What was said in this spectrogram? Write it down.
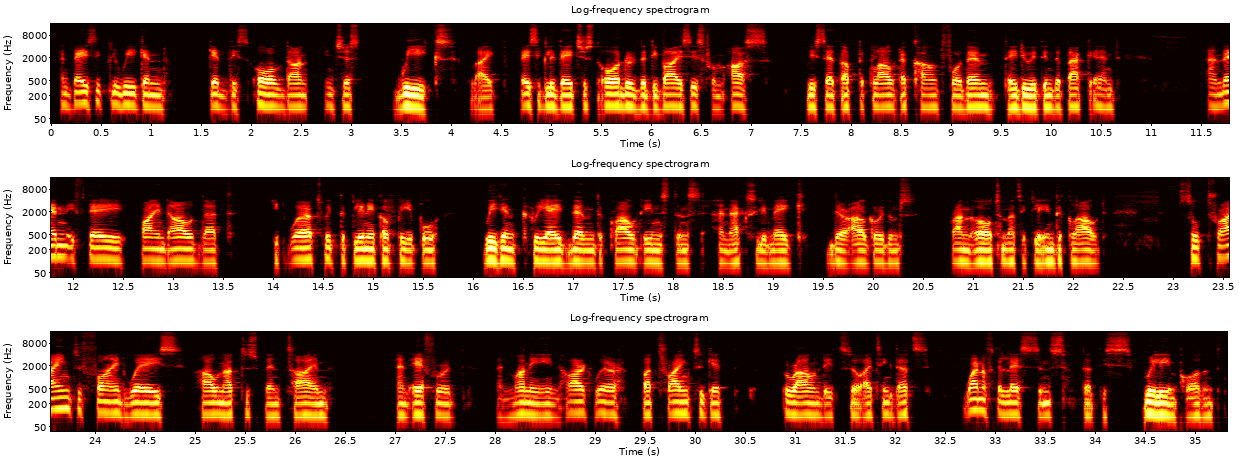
And basically, we can get this all done in just weeks. Like, basically, they just order the devices from us. We set up the cloud account for them, they do it in the back end and then if they find out that it works with the clinical people, we can create them the cloud instance and actually make their algorithms run automatically in the cloud. So trying to find ways how not to spend time and effort and money in hardware, but trying to get around it. So I think that's one of the lessons that is really important.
